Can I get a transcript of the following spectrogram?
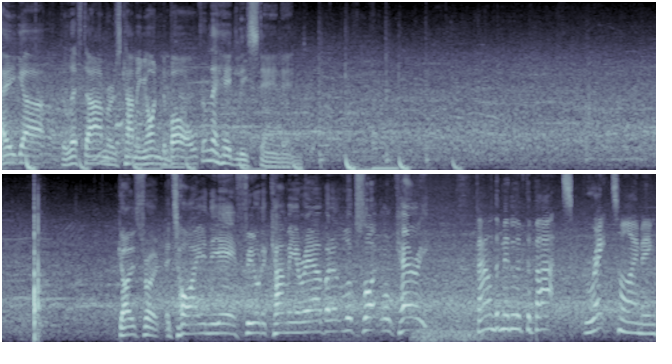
Agar, the left armour, is coming on to bowl from the Headley stand end. Goes for it. It's high in the air. Fielder coming around, but it looks like it'll carry. Found the middle of the bat. Great timing.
